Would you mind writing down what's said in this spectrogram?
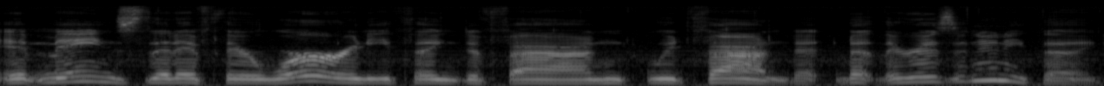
It means that if there were anything to find, we'd find it, but there isn't anything.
